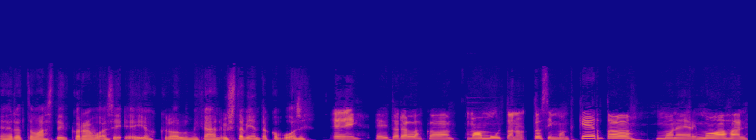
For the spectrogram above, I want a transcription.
Ehdottomasti koronavuosi ei ole kyllä ollut mikään ystävien tekovuosi. Ei, ei todellakaan. Mä oon muuttanut tosi monta kertaa moneen eri maahan,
